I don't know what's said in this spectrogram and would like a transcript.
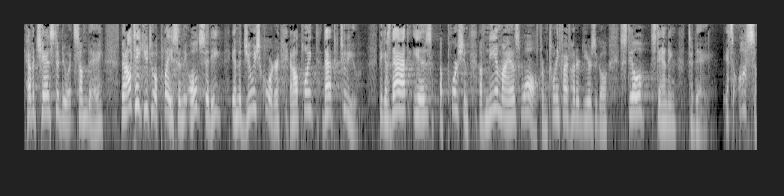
have a chance to do it someday, then I'll take you to a place in the old city, in the Jewish quarter, and I'll point that to you. Because that is a portion of Nehemiah's wall from 2,500 years ago, still standing today. It's awesome.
